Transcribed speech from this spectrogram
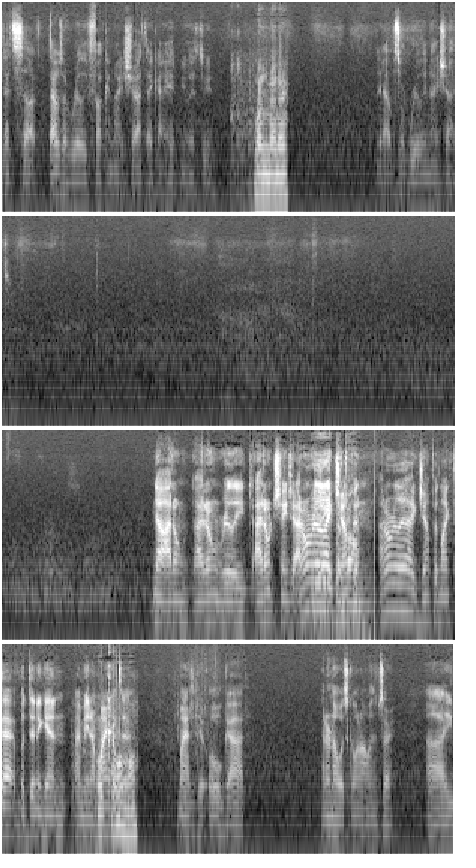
That sucked. That was a really fucking nice shot that guy hit me with, dude. One minute. Yeah, it was a really nice shot, dude. No, I don't. I don't really. I don't change it. I don't really like get bomb. jumping. I don't really like jumping like that. But then again, I mean, I We'll might have to. all. Might have to do. Oh God. I don't know what's going on with him. Sorry. Uh, he,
